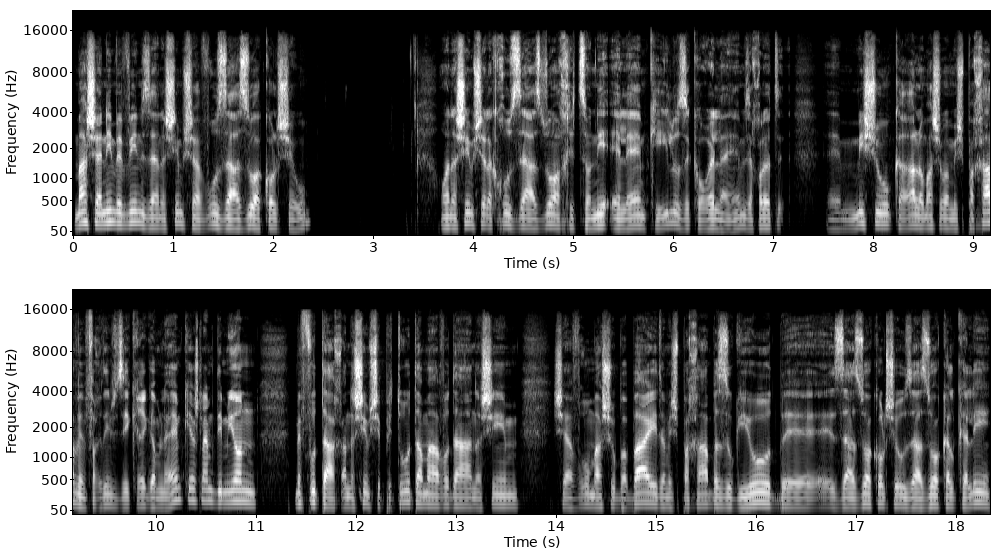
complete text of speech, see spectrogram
מה שאני מבין זה אנשים שעברו זעזוע כלשהו, או אנשים שלקחו זעזוע חיצוני אליהם, כאילו זה קורה להם. זה יכול להיות, אה, מישהו קרה לו משהו במשפחה, והם מפחדים שזה יקרה גם להם, כי יש להם דמיון מפותח. אנשים שפיטרו אותם מהעבודה, אנשים שעברו משהו בבית, במשפחה, בזוגיות, בזעזוע כלשהו, זעזוע כלכלי,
